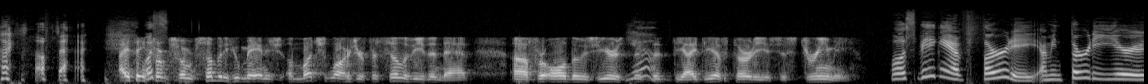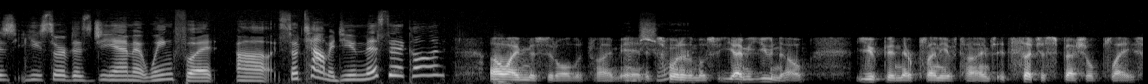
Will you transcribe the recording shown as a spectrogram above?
I love that. I think What's- from from somebody who managed a much larger facility than that uh, for all those years, Yeah. the, the, the idea of 30 is just dreamy. Well, speaking of 30, I mean, 30 years you served as GM at Winged Foot. Uh, so tell me, do you miss it, Colin? Oh, I miss it all the time, and it's sure. one of the most. yeah, I mean, you know, you've been there plenty of times. It's such a special place,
